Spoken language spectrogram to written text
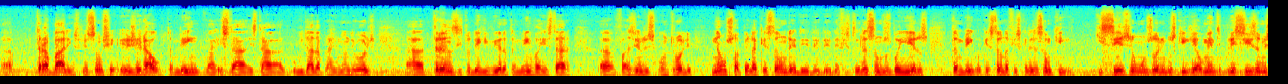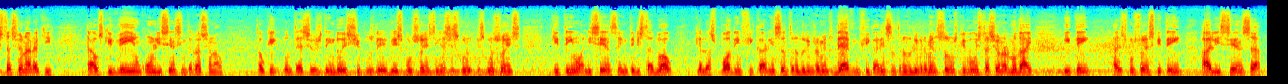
ah, trabalho, inspeção geral também vai estar, está convidada para a reunião de hoje. A trânsito de Ribeira também vai estar uh, fazendo esse controle, não só pela questão de, fiscalização dos banheiros, também com a questão da fiscalização que, que sejam os ônibus que realmente precisam estacionar aqui, tá? os que venham com licença internacional. Então, o que, que acontece hoje? Tem dois tipos de, de excursões. Tem as excursões que têm uma licença interestadual, que elas podem ficar em Santana do Livramento, devem ficar em Santana do Livramento, são os que vão estacionar no DAI. E tem as excursões que têm a licença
